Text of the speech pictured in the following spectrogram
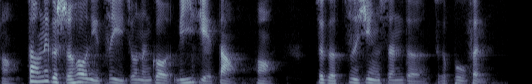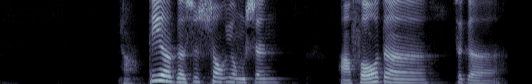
啊，到那个时候你自己就能够理解到啊。这个自信身的这个部分，啊，第二个是受用身，啊，佛的这个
